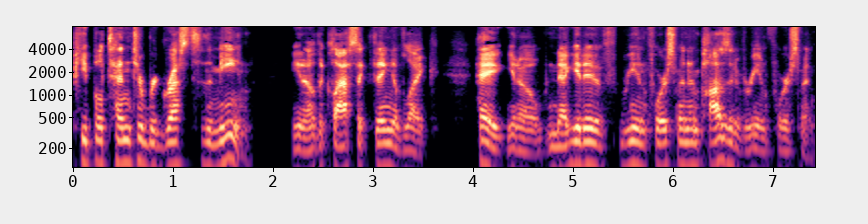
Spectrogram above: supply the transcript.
people tend to regress to the mean. You know, the classic thing of like, hey, you know, negative reinforcement and positive reinforcement.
